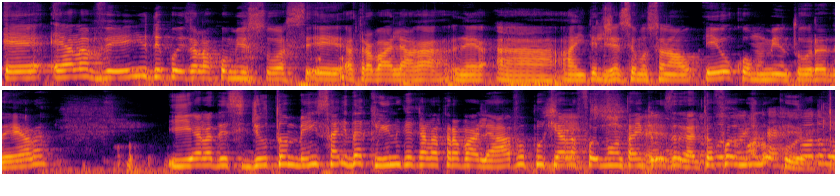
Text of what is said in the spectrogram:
É, ela veio, depois ela começou a, ser- a trabalhar né, a, a inteligência emocional, eu como mentora dela. E ela decidiu também sair da clínica que ela trabalhava, porque ela Gente, foi montar a empresa é, dela. Então foi uma de carreira. loucura.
